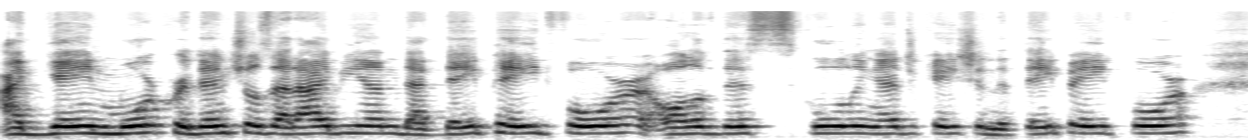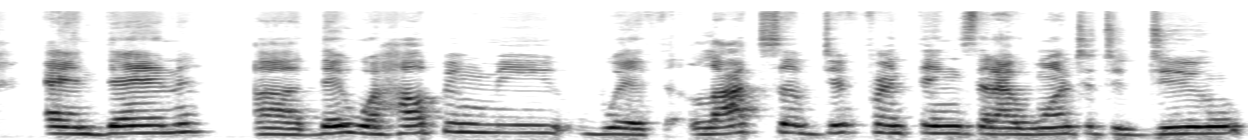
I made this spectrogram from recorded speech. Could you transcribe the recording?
I gained more credentials at IBM that they paid for, all of this schooling education that they paid for. And then uh, they were helping me with lots of different things that I wanted to do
